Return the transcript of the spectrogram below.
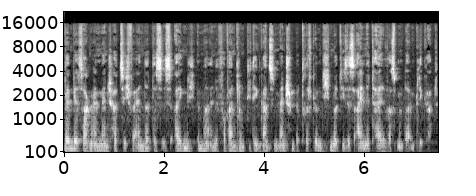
wenn wir sagen, ein Mensch hat sich verändert, das ist eigentlich immer eine Verwandlung, die den ganzen Menschen betrifft und nicht nur dieses eine Teil, was man da im Blick hat.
